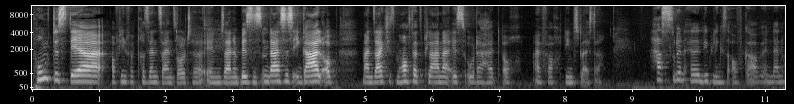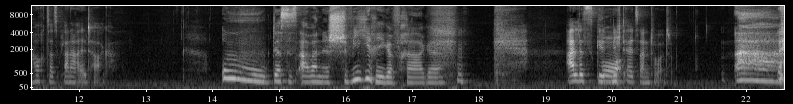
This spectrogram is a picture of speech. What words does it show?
Punkt ist, der auf jeden Fall präsent sein sollte in seinem Business. Und da ist es egal, ob man sagt, jetzt mal Hochzeitsplaner ist oder halt auch einfach Dienstleister. Hast du denn eine Lieblingsaufgabe in deinem Hochzeitsplaner-Alltag? Uh, das ist aber eine schwierige Frage. Alles gilt Boah. nicht als Antwort. Ah.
